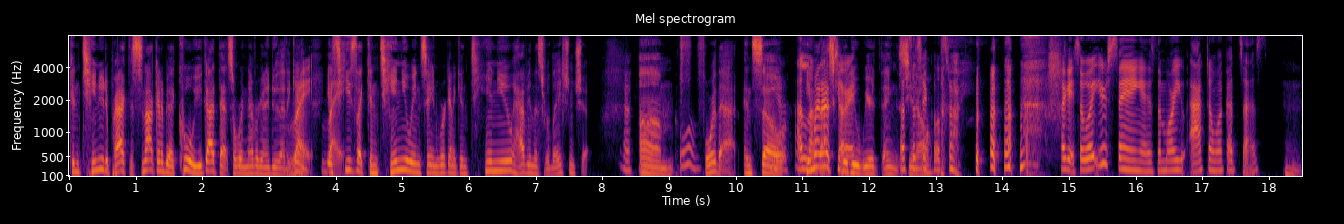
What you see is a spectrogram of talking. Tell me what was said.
continue to practice, it's not going to be like cool, you got that, so we're never going to do that again. Right. It's right. He's like continuing saying we're going to continue having this relationship Okay. um f- for that. And so Yeah, he might ask you to do weird things, That's you such know. a cool story. okay, so what you're saying is the more you act on what God says, Mhm.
